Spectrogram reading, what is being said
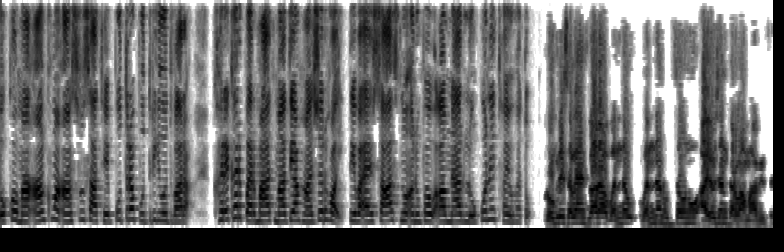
લોકોમાં આંખમાં આંસુ સાથે પુત્ર પુત્રીઓ દ્વારા ખરેખર પરમાત્મા ત્યાં હાજર હોય તેવા અહેસાસનો અનુભવ આવનાર લોકોને થયો હતો. પ્રોગ્રેસ અલાયન્સ દ્વારા વંદન ઉત્સવનું આયોજન કરવામાં આવ્યું છે.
